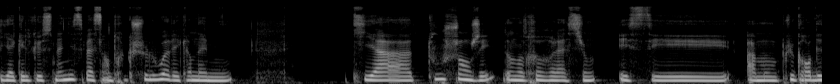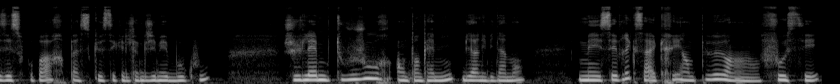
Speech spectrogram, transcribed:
il y a quelques semaines, il se passe un truc chelou avec un ami qui a tout changé dans notre relation. Et c'est à mon plus grand désespoir parce que c'est quelqu'un que j'aimais beaucoup. Je l'aime toujours en tant qu'ami, bien évidemment, mais c'est vrai que ça a créé un peu un fossé.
